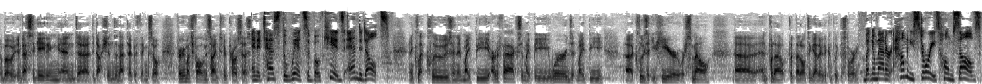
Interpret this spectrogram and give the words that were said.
about investigating and uh, deductions and that type of thing. So very much following the scientific process. And it tests the wits of both kids and adults. And collect clues, and it might be artifacts, it might be words, it might be uh, clues that you hear or smell, uh, and put out put that all together to complete the story. But no matter how many stories Holmes solves,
